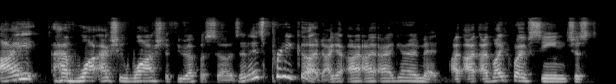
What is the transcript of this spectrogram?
I have wa- actually watched a few episodes, and it's pretty good. I, I, I gotta admit, I, I, like what I've seen. Just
